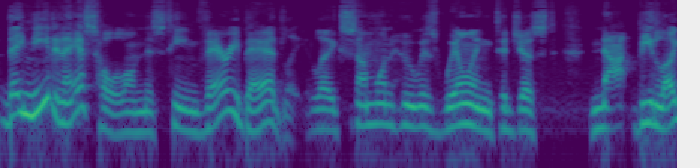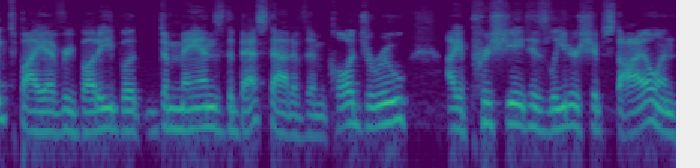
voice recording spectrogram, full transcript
they need an asshole on this team very badly. Like someone who is willing to just not be liked by everybody, but demands the best out of them. Claude Giroux, I appreciate his leadership style, and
